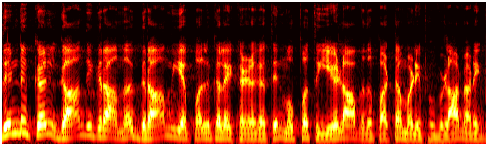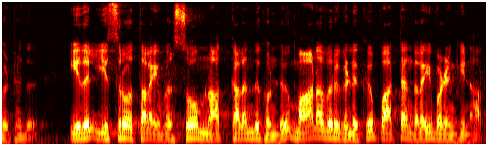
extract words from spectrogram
திண்டுக்கல் காந்தி கிராம கிராமிய பல்கலைக்கழகத்தின் முப்பத்தி ஏழாவது பட்டமளிப்பு விழா நடைபெற்றது. இதில் இஸ்ரோ தலைவர் சோம்நாத் கலந்து கொண்டு மாணவர்களுக்கு பட்டங்களை வழங்கினார்.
